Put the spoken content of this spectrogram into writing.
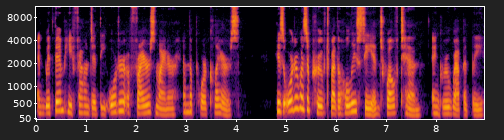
and with them he founded the Order of Friars Minor and the Poor Clares. His order was approved by the Holy See in 1210 and grew rapidly.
